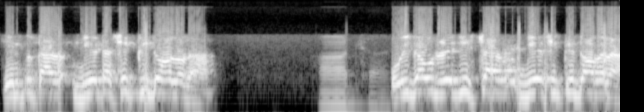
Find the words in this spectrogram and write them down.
কিন্তু তার বিয়েটা স্বীকৃত হলো না। আচ্ছা উইদাউট রেজিস্টার বিয়ে স্বীকৃত হবে না।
